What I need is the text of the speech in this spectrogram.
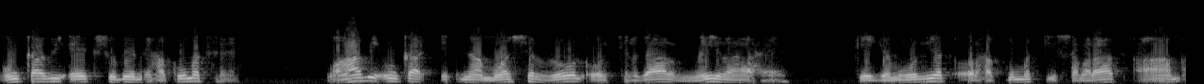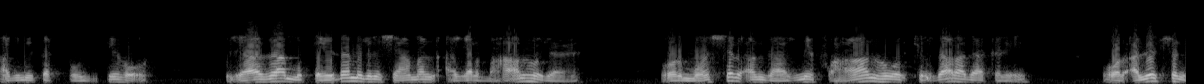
ان کا بھی ایک صوبے میں حکومت ہے۔ وہاں بھی ان کا اتنا مؤثر رول اور کردار نہیں رہا ہے کہ جمہوریت اور حکومت کی ثمرات عام آدمی تک پہنچتے ہو لہذا متحدہ مجلس عمل اگر بحال ہو جائے اور مؤثر انداز میں فعال ہو اور کردار ادا کرے اور الیکشن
